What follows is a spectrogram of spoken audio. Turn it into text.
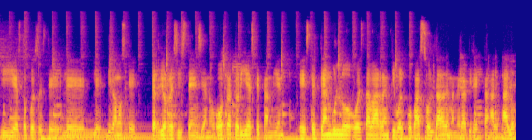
y esto pues este, le, digamos que perdió resistencia. ¿no? Otra teoría es que también este triángulo o esta barra antivuelco va soldada de manera directa al halo,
